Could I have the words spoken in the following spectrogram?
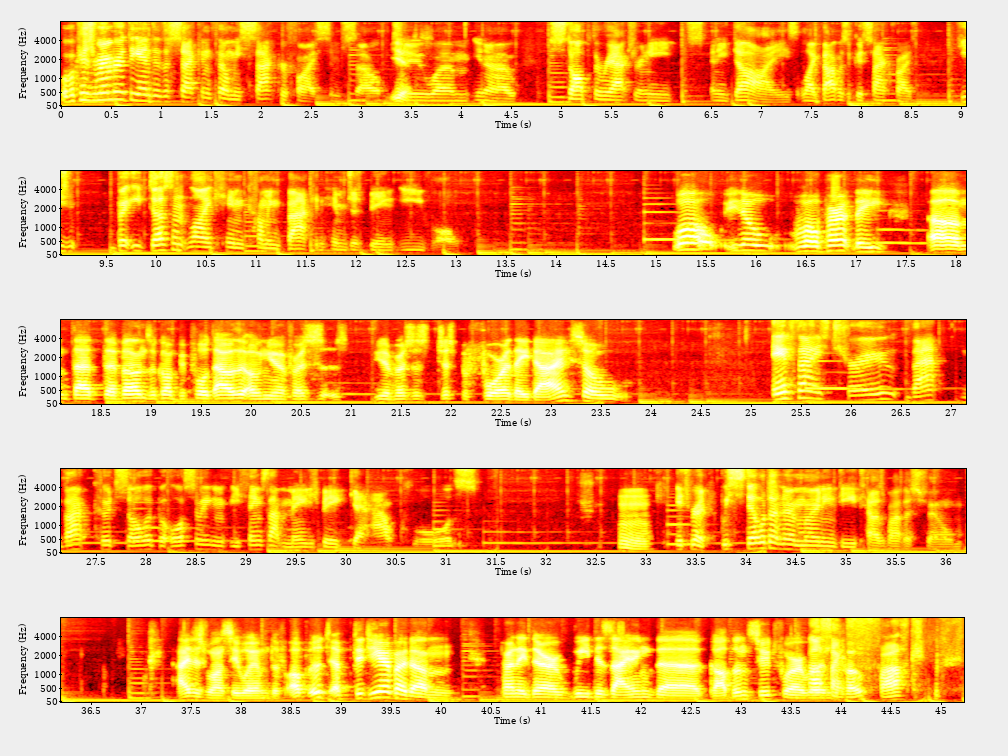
Well, because remember at the end of the second film, he sacrificed himself Yes. to, um, you know, stop the reactor, and he and he dies. Like that was a good sacrifice. He's, but he doesn't like him coming back and him just being evil. Well, you know, well, apparently, um, that the villains are going to be pulled out of their own universes, universes just before they die. So, If that is true, that that could solve it. But also, he, he thinks that may just be a get out clause. hmm, It's weird. We still don't know many details about this film. I just want to see William Dafoe. Oh, uh, did you hear about um? Apparently, they're redesigning the Goblin suit for Oh, William thank Dafoe. fuck.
